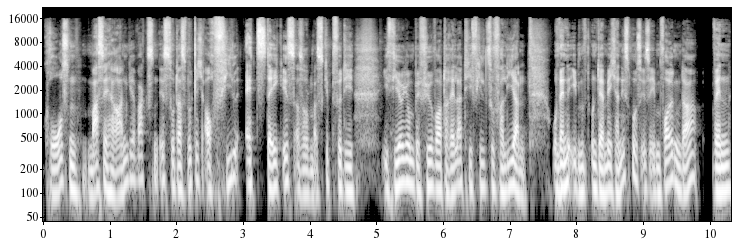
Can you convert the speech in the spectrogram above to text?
großen Masse herangewachsen ist, so dass wirklich auch viel at stake ist. Also es gibt für die Ethereum-Befürworter relativ viel zu verlieren. Und wenn eben, und der Mechanismus ist eben folgender, wenn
